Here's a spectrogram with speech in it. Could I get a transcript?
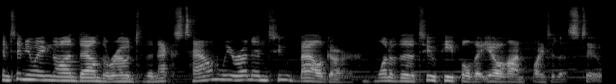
Continuing on down the road to the next town, we run into Balgar, one of the two people that Johan pointed us to.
